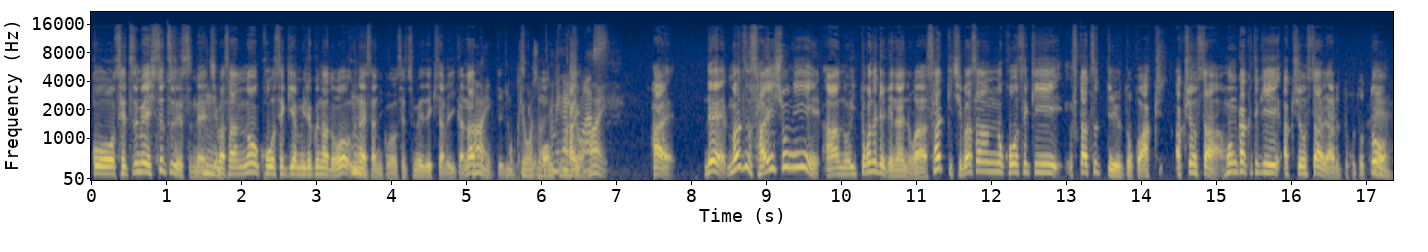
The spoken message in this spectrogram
こう説明しつつですね、うん。千葉さんの功績や魅力などをうないさんにこう説明できたらいいかなとはい。思っているん目ですけど。も、標はそれでいきましょう。お願いします。はい。はい。で、まず最初に、あの、言っとかなきゃいけないのが、さっき千葉さんの功績2つっていうと、こうアクシ、アクションスター、本格的アクションスターであるってことと、え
